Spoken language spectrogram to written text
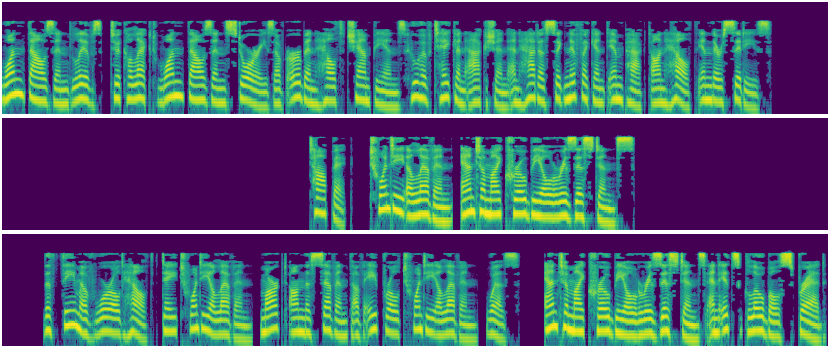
1000 Lives, to collect 1000 stories of urban health champions who have taken action and had a significant impact on health in their cities. Topic 2011 Antimicrobial resistance The theme of World Health Day 2011, marked on 7 April 2011, was, "...antimicrobial resistance and its global spread."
